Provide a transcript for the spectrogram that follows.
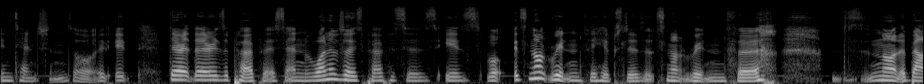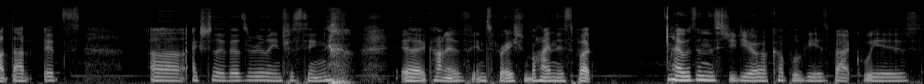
intentions, or it, it there there is a purpose, and one of those purposes is well, it's not written for hipsters. It's not written for. it's not about that. It's uh, actually there's a really interesting uh, kind of inspiration behind this, but I was in the studio a couple of years back with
